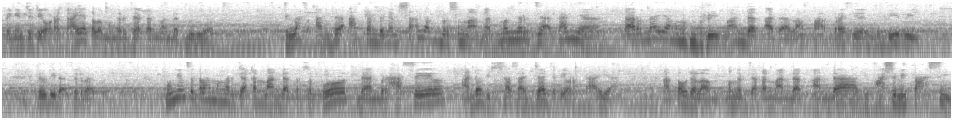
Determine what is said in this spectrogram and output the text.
pengen jadi orang kaya kalau mengerjakan mandat beliau. Jelas Anda akan dengan sangat bersemangat mengerjakannya karena yang memberi mandat adalah Pak Presiden sendiri. Itu tidak saudaraku. Mungkin setelah mengerjakan mandat tersebut dan berhasil, Anda bisa saja jadi orang kaya. Atau dalam mengerjakan mandat Anda difasilitasi,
